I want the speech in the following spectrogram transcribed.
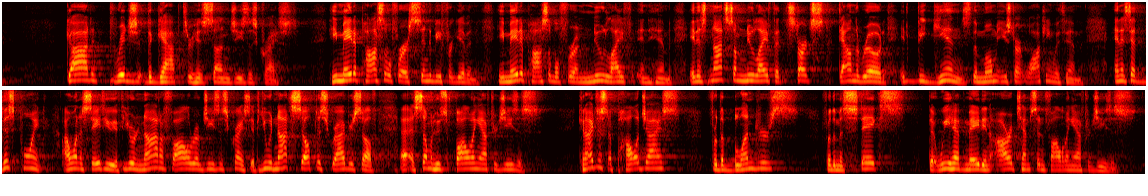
God bridged the gap through His Son, Jesus Christ. He made it possible for our sin to be forgiven. He made it possible for a new life in Him. It is not some new life that starts down the road, it begins the moment you start walking with Him. And it's at this point I want to say to you if you're not a follower of Jesus Christ, if you would not self describe yourself uh, as someone who's following after Jesus, can I just apologize for the blunders, for the mistakes that we have made in our attempts in following after Jesus?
